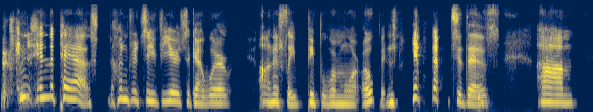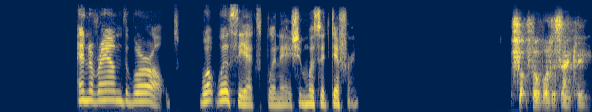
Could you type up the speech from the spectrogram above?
Next, please. In, in the past, hundreds of years ago, where honestly, people were more open to this. Um, and around the world, what was the explanation? Was it different? For, for what exactly?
